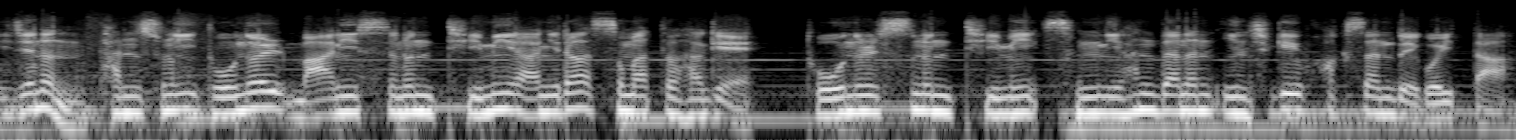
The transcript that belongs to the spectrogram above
이제는 단순히 돈을 많이 쓰는 팀이 아니라 스마트하게 돈을 쓰는 팀이 승리한다는 인식이 확산되고 있다.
